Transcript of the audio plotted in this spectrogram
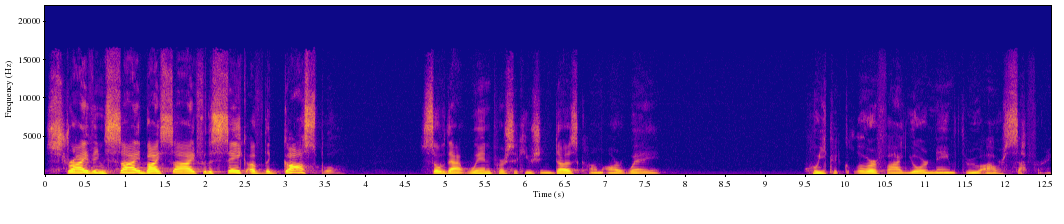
striving side by side for the sake of the gospel, so that when persecution does come our way, we could glorify your name through our suffering.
